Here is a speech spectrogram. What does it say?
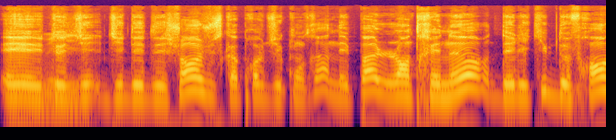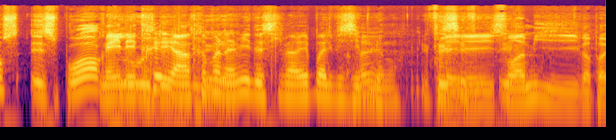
Et de-. Didier Deschamps, jusqu'à preuve du contraire, n'est pas l'entraîneur de l'équipe de France Espoir. Mais il est très, de- un très bon ami de Sylvain Ripoll, visiblement. Il fait- Et ils sont amis. Il va pas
